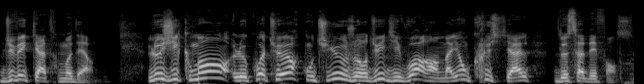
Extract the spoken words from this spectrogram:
du V4 moderne. Logiquement, le Quatuor continue aujourd'hui d'y voir un maillon crucial de sa défense.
